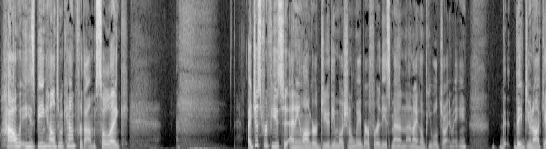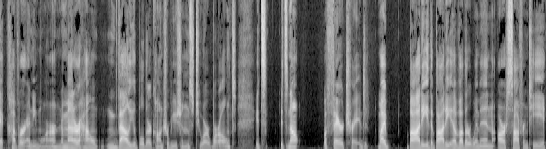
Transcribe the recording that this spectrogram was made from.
how he's being held to account for them. So, like, I just refuse to any longer do the emotional labor for these men, and I hope you will join me. They do not get cover anymore, no matter how valuable their contributions to our world. It's it's not a fair trade. My body, the body of other women, our sovereignty.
